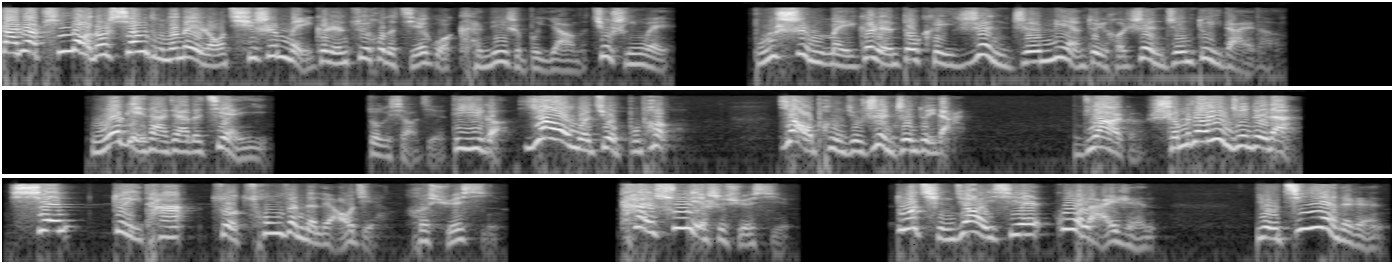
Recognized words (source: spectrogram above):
大家听到都是相同的内容，其实每个人最后的结果肯定是不一样的，就是因为。不是每个人都可以认真面对和认真对待的。我给大家的建议，做个小结：第一个，要么就不碰，要碰就认真对待；第二个，什么叫认真对待？先对他做充分的了解和学习，看书也是学习，多请教一些过来人、有经验的人，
